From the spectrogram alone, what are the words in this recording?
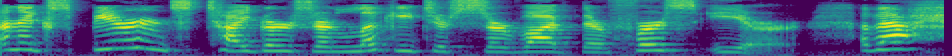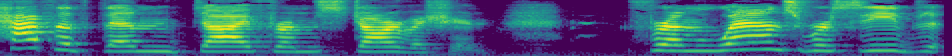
Unexperienced tigers are lucky to survive their first year. About half of them die from starvation, from wounds received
